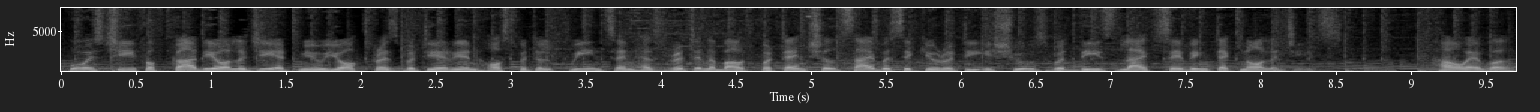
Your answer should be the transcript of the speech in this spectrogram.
who is chief of cardiology at New York Presbyterian Hospital Queens and has written about potential cybersecurity issues with these life-saving technologies. However,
